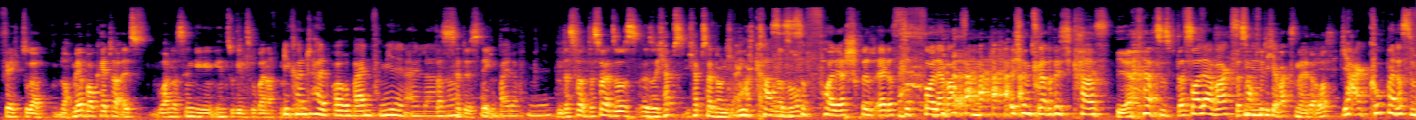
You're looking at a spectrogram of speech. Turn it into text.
vielleicht sogar noch mehr Bock hätte, als woanders hingehen, hinzugehen zu Weihnachten. Ihr könnt halt eure beiden Familien einladen. Das ist ne? halt das Ding. Eure beide Familien. Und das war, das war halt so, das, also ich hab's, ich hab's halt noch nicht Boah, angesprochen krass, oder das so. ist so voll der Schritt, ey. Das ist so voll erwachsen. ich find's gerade richtig krass. ja, das ist, das, Voll erwachsen. das macht für dich Erwachsenheit aus. Ja, guck mal, dass du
